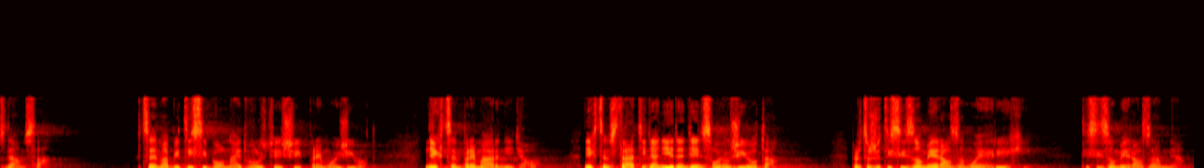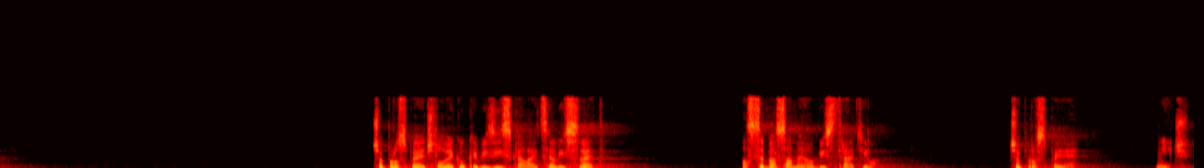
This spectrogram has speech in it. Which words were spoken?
vzdám sa. Chcem, aby ty si bol najdôležitejší pre môj život. Nechcem premárniť ho. Nechcem stratiť ani jeden deň svojho života, pretože ty si zomieral za moje hriechy. Ty si zomieral za mňa. Čo prospeje človeku, keby získal aj celý svet a seba samého by stratil? Čo prospeje? Nič.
